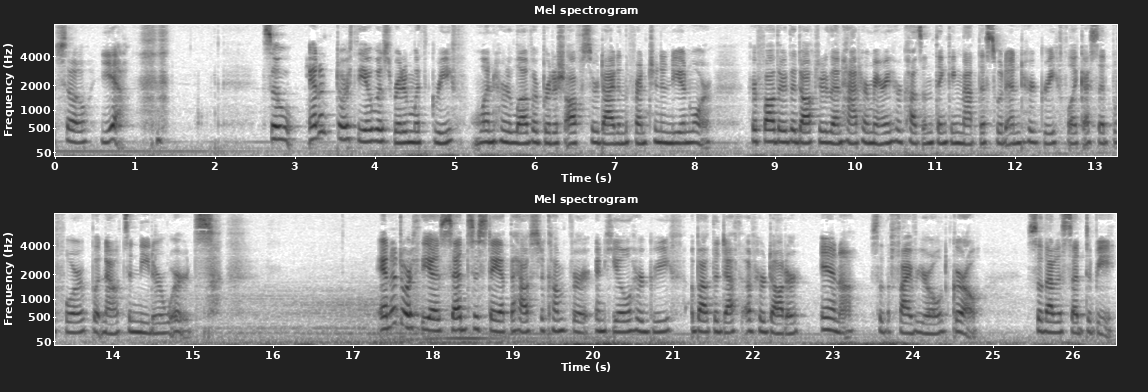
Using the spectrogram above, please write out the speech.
So, yeah. so, Anna Dorothea was ridden with grief when her love, a British officer, died in the French and Indian War. Her father, the doctor, then had her marry her cousin, thinking that this would end her grief, like I said before, but now it's in neater words. Anna Dorothea is said to stay at the house to comfort and heal her grief about the death of her daughter, Anna, so the five year old girl. So that is said to be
